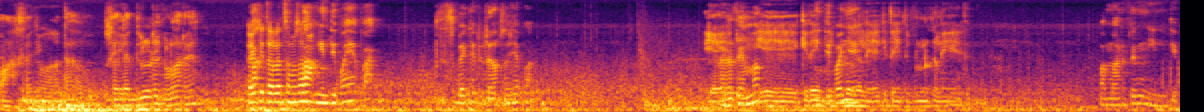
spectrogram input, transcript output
Wah saya juga nggak tahu. Saya lihat dulu deh keluar ya. Ayo kita lihat Pak sama-sama. ngintip aja pak. Kita sebaiknya di dalam saja pak. Ya, Ada tembak? ya, ya, kita intip Intip dulu aja ya. kali ya. Kita intip dulu kali ya. Pak Marvin ngintip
